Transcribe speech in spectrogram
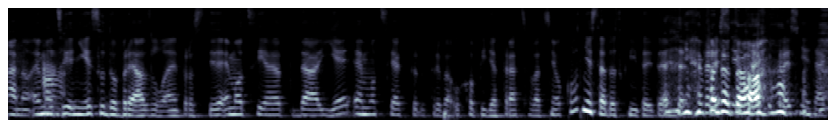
Áno, emócie a... nie sú dobré a zlé, proste emócia teda je emócia, ktorú treba uchopiť a pracovať s ňou. Kľudne sa dotkni tej témy. presne tak, presne tak.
